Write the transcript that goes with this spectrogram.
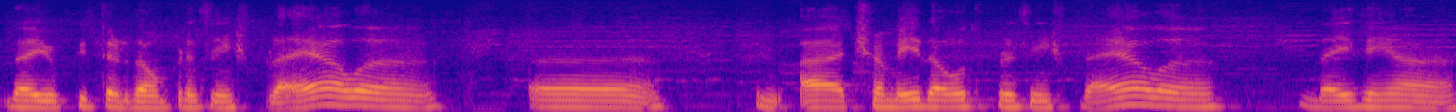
Daí o Peter dá um presente pra ela. Uh, a tia May dá outro presente pra ela. Daí vem a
